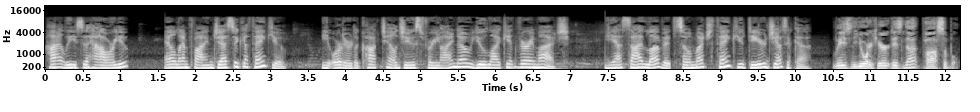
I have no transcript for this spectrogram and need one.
Hi Lisa, how are you? L, I'm fine, Jessica, thank you. He ordered a cocktail juice for you, I know you like it very much. Yes, I love it so much, thank you, dear Jessica. Lisa, you are here, it is not possible.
